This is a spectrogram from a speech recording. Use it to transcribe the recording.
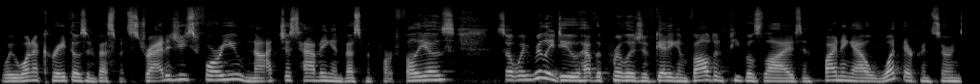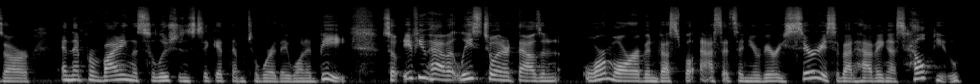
we want to create those investment strategies for you, not just having investment portfolios. So, we really do have the privilege of getting involved in people's lives and finding out what their concerns are and then providing the solutions to get them to where they want to be. So, if you have at least 200,000 or more of investable assets and you're very serious about having us help you,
